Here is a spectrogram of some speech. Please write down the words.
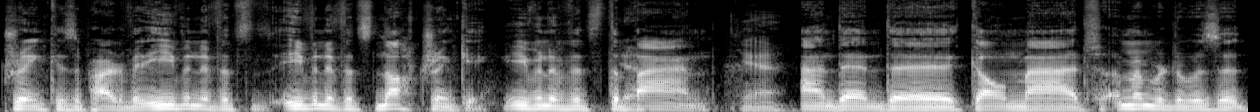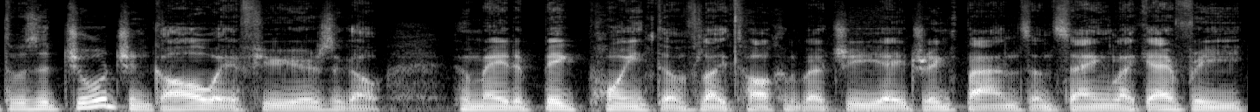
drink is a part of it, even if it's even if it's not drinking, even if it's the Yeah. ban. Yeah. And then the going mad. I remember there was a there was a judge in Galway a few years ago who made a big point of like talking about GAA drink bans and saying like every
